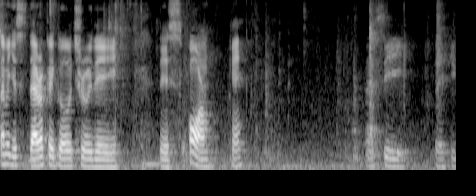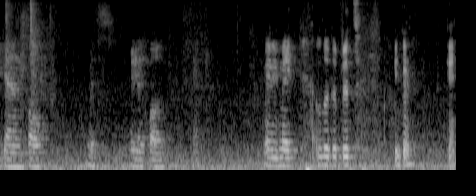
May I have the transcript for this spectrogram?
Let me just directly go through the this form, okay? Let's see if you can solve this inequality. Okay. Maybe make a little bit bigger, okay?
